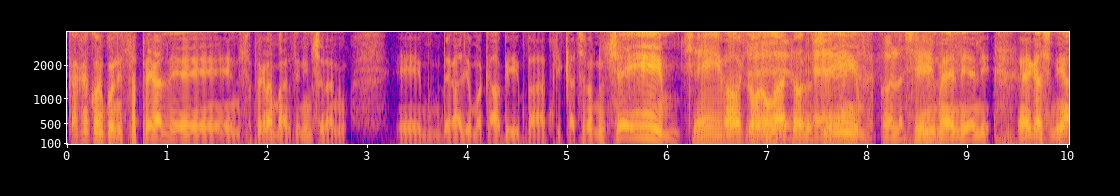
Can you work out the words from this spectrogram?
ככה קודם כל נספר, על, אה, נספר למאזינים שלנו אה, ברדיו מכבי, באפליקציה שלנו, שאם! שאם. עוד לא הורדת עוד, אה, שאם. שאם, אין לי, אין לי. רגע, שנייה.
